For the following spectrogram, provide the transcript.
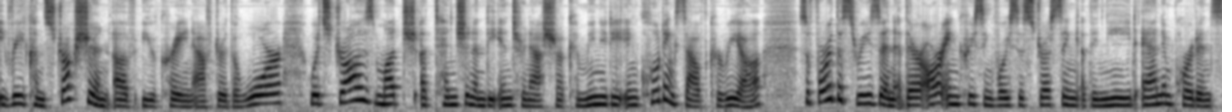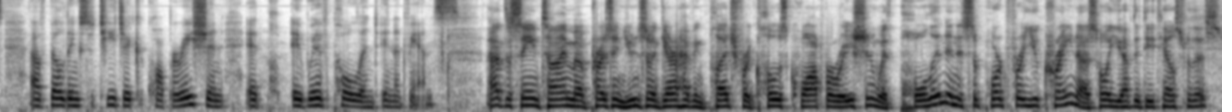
reconstruction of Ukraine after the war, which draws much attention in the international community, including South Korea. So, for this reason, there are increasing voices stressing the need and importance of building strategic cooperation with Poland in advance. At the same time, uh, President Yoon Suk-yeol having pledged for close cooperation with Poland in its support for Ukraine. Uh, so, you have the details for this?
